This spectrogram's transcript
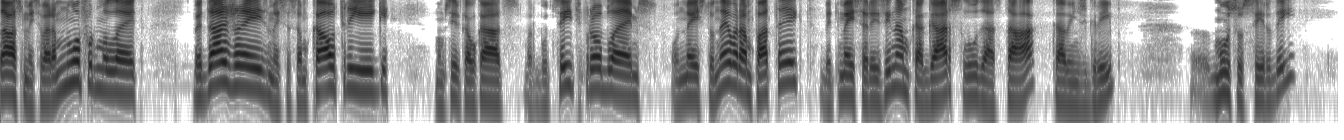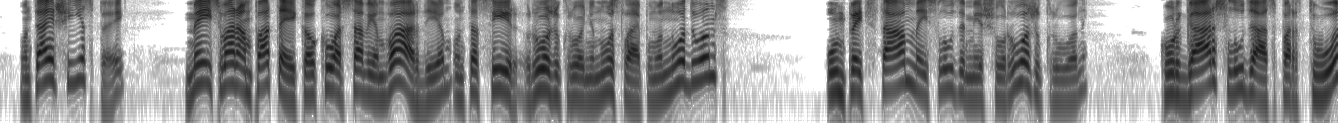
tās mēs varam noformulēt, bet dažreiz mēs esam kautrīgi, mums ir kaut kāds, varbūt cits problēmas, un mēs to nevaram pateikt, bet mēs arī zinām, ka gars lūdzās tā, kā viņš grib mūsu sirdī, un tā ir šī iespēja, Mēs varam pateikt kaut ko ar saviem vārdiem, un tas ir rožu kroņa noslēpuma nodoms, un pēc tam mēs lūdzamies šo rožu kroni, kur gars lūdzās par to,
